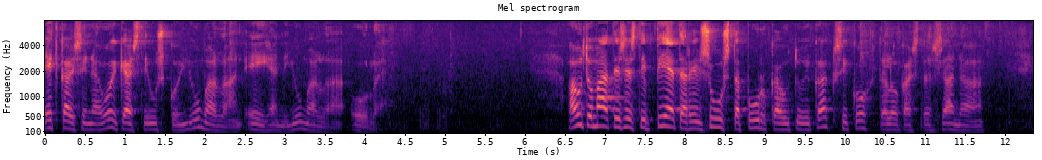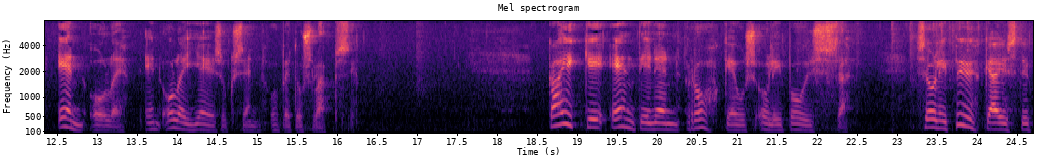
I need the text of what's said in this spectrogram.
Et kai sinä oikeasti usko Jumalaan, eihän Jumalaa ole. Automaattisesti Pietarin suusta purkautui kaksi kohtalokasta sanaa. En ole, en ole Jeesuksen opetuslapsi. Kaikki entinen rohkeus oli poissa. Se oli pyyhkäisty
